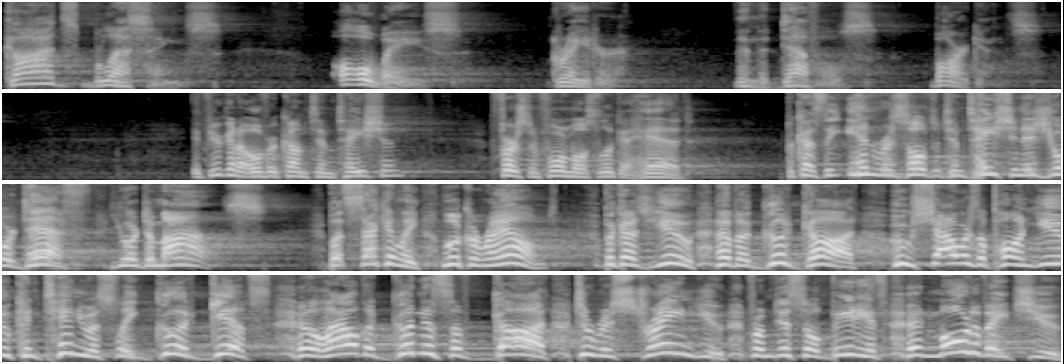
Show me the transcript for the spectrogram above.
God's blessings always greater than the devil's bargains. If you're going to overcome temptation, first and foremost, look ahead because the end result of temptation is your death, your demise. But secondly, look around because you have a good God who showers upon you continuously good gifts and allow the goodness of God to restrain you from disobedience and motivate you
